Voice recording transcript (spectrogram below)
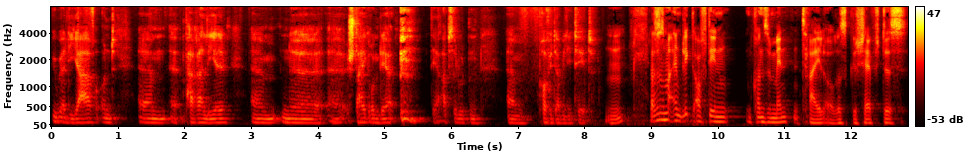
über die Jahre und ähm, äh, parallel ähm, eine äh, Steigerung der, der absoluten ähm, Profitabilität. Mhm. Lass uns mal einen Blick auf den Konsumententeil eures Geschäftes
